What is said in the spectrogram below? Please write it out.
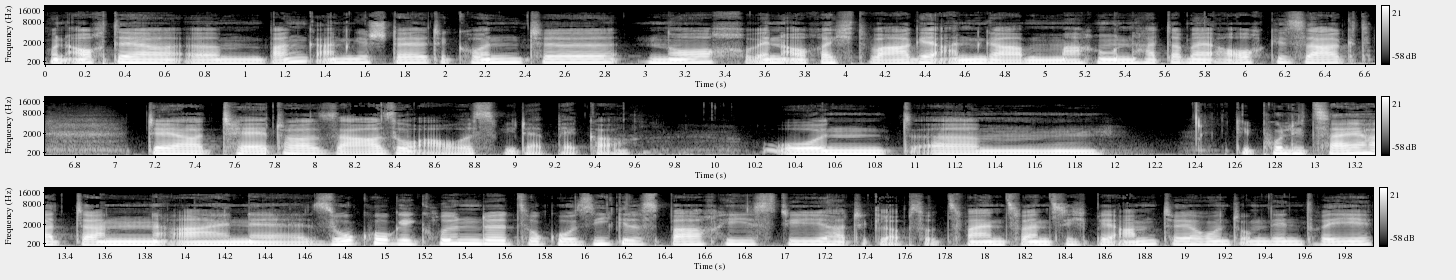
Und auch der ähm, Bankangestellte konnte noch, wenn auch recht vage Angaben machen und hat dabei auch gesagt, der Täter sah so aus wie der Bäcker. Und ähm, die Polizei hat dann eine Soko gegründet, Soko Siegelsbach hieß die, hatte, glaube so 22 Beamte rund um den Dreh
